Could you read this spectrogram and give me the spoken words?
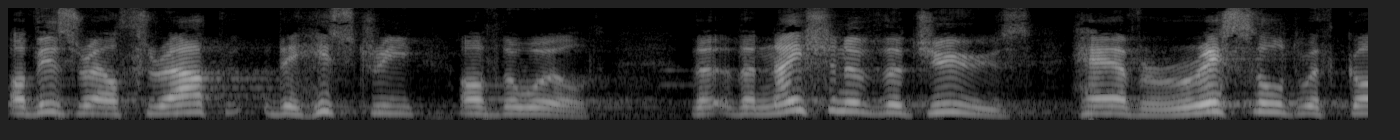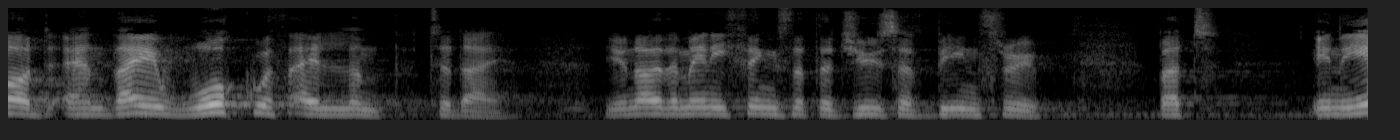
of Israel throughout the history of the world. The, the nation of the Jews have wrestled with God and they walk with a limp today. You know the many things that the Jews have been through. But in the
